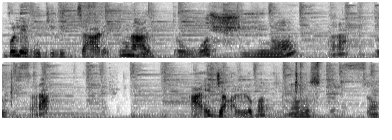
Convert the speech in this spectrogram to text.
Volevo utilizzare un altro wascino dove sarà? Ah è giallo va bene lo stesso.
